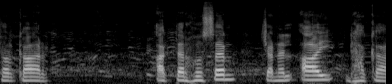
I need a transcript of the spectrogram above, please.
সরকার। Akter Hossain channel I Dhaka.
